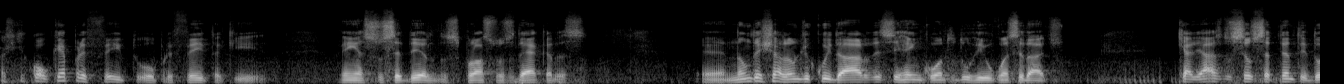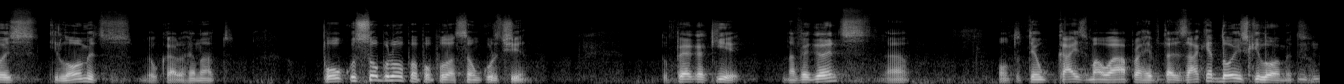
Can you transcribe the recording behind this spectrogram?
Acho que qualquer prefeito ou prefeita que venha suceder nos próximos décadas é, não deixarão de cuidar desse reencontro do Rio com a cidade. Que, aliás, dos seus 72 quilômetros, meu caro Renato, pouco sobrou para a população curtir. Tu pega aqui Navegantes, né? Bom, tu tem o Cais Mauá para revitalizar, que é 2 quilômetros. Uhum.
